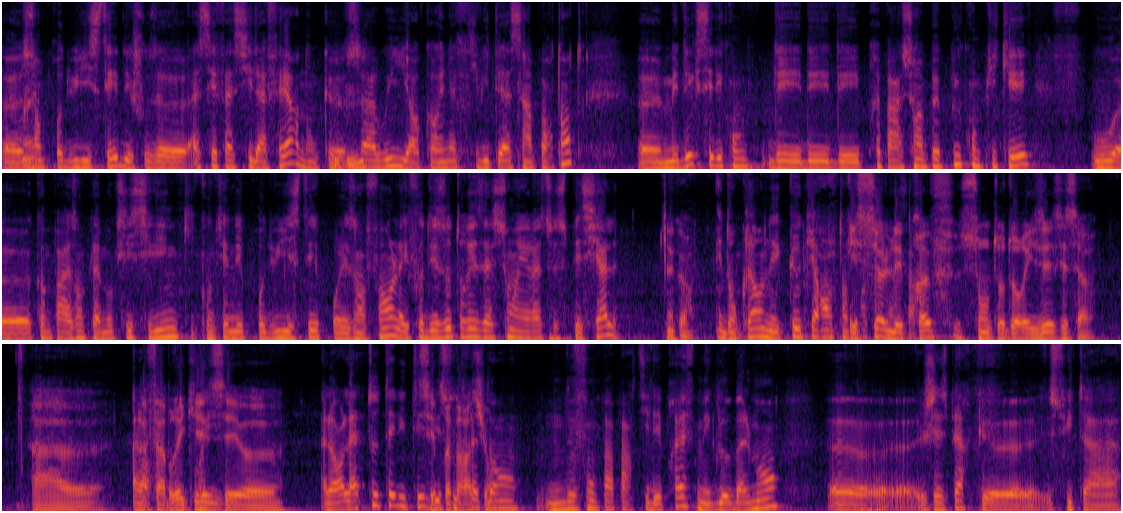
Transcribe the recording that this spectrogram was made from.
euh, sans produits listés, des choses euh, assez faciles à faire. Donc euh, mhm. ça, oui, il y a encore une activité assez importante. mais dès que c'est des, des, des, préparations un peu plus compliquées, ou comme par exemple la moxicilline qui contient des produits listés pour les enfants, là, il faut des autorisations ARS spéciales. D'accord. Et donc là, on n'est que 40 ans. Et seules les preuves sont autorisées, c'est ça? À, à, fabriquer ces... Alors la totalité des sous-traitants ne font pas partie des prefs, mais globalement, euh, j'espère que suite à,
